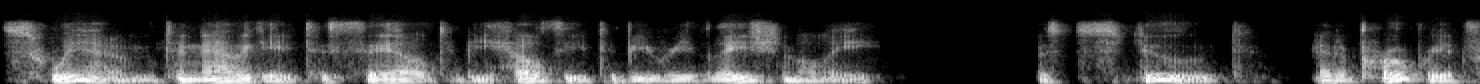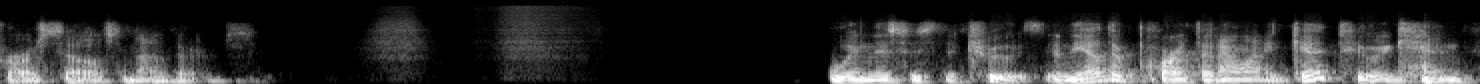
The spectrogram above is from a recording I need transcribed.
swim, to navigate, to sail, to be healthy, to be relationally astute and appropriate for ourselves and others when this is the truth. And the other part that I want to get to, again,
